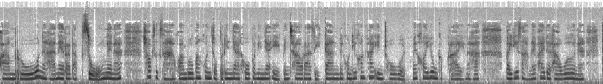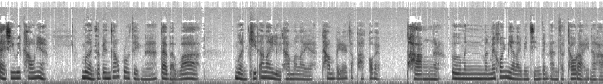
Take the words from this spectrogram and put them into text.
ความรู้นะคะ ในระดับสูงเลยนะ ชอบศึกษาหาความรู้ บางคนจบปริญญาโทปริญญาเอก เป็นชาวราศีกัน เป็นคนที่ค่อนข้าง introvert ไม่ค่อยยุ่งกับใครนะคะ ใบที่สามได้ไพ่ The Tower นะ แต่ชีวิตเขาเนี่ย เหมือนจะเป็นเจ้าโปรเจกต์นะ แต่แบบว่าเหมือนคิดอะไรหรือทำอะไรอะทำไปได้สักพักก็แบบพังอะเออมันมันไม่ค่อยมีอะไรเป็นชิ้นเป็นอันสักเท่าไหร่นะคะ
